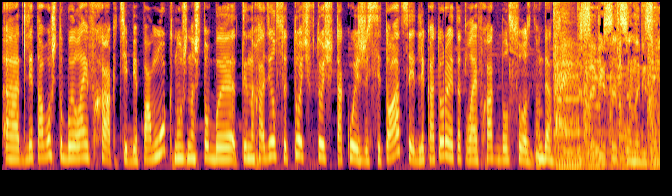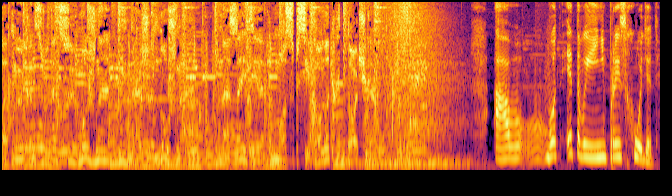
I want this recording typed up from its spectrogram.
А для того, чтобы лайфхак тебе помог, нужно, чтобы ты находился точь-в-точь в такой же ситуации, для которой этот лайфхак был создан. Да. Записаться на бесплатную консультацию можно и даже нужно на сайте mospsycholog.ru а вот этого и не происходит.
